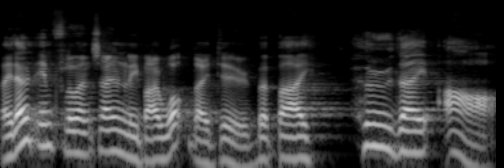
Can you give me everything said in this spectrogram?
They don't influence only by what they do, but by who they are.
